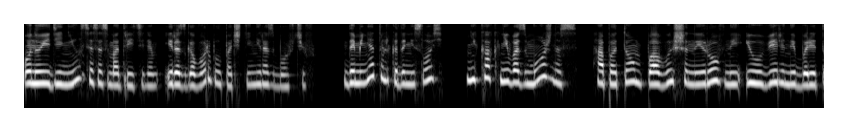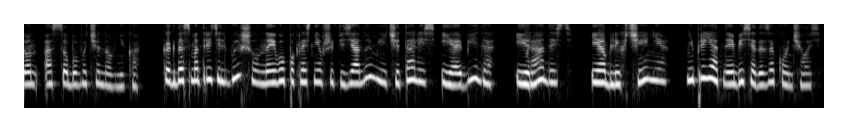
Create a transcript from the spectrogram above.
Он уединился со смотрителем, и разговор был почти неразборчив. До меня только донеслось «никак невозможно с...» а потом повышенный, ровный и уверенный баритон особого чиновника. Когда смотритель вышел, на его покрасневшей физиономии читались и обида, и радость, и облегчение. Неприятная беседа закончилась.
